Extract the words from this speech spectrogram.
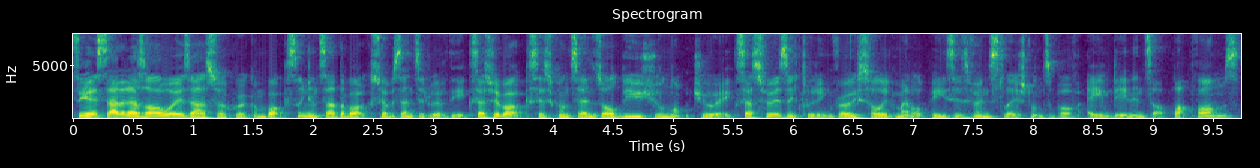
To get started as always, as for a quick unboxing, inside the box represented with the accessory box, this contains all the usual Noctua accessories including very solid metal pieces for installation onto both AMD and Intel platforms.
